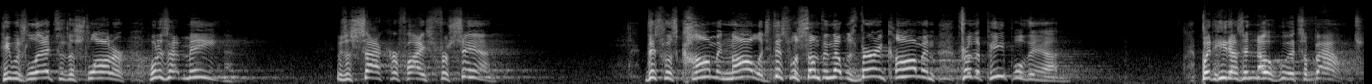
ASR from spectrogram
He was led to the slaughter. What does that mean? It was a sacrifice for sin. This was common knowledge. This was something that was very common for the people then. But he doesn't know who it's about.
